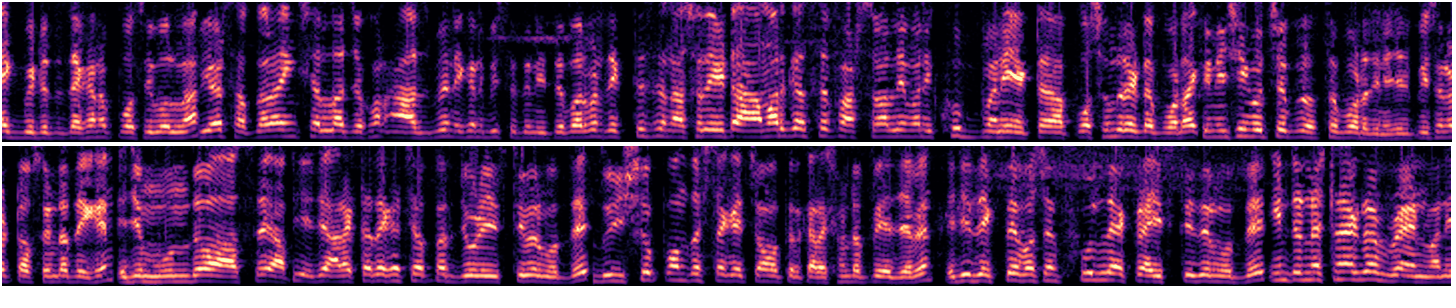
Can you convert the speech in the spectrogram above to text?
এক ভিডিওতে দেখানো পসিবল না। ভিউয়ার্স আপনারা ইনশাল্লাহ যখন আসবেন, এখানে বিস্তারিত নিতে পারবেন। দেখতেছেন, আসলে এটা আমার কাছে পার্সোনালি মানে খুব মানে একটা পছন্দের একটা প্রোডাক্ট ফিনিশিং হচ্ছে সবচেয়ে বড় জিনিস। পিছনের টপ সেন্টার দেখেন। এই যে মুন দেওয়া আছে, আপনি এই যে আরেকটা দেখাচ্ছে আপনার জড়ি স্টিভের মধ্যে। দুইশো পঞ্চাশ টাকায় চমৎকার কালেকশনটা পেয়ে যাবেন। এই যে দেখতে পাচ্ছেন ফুল একটা স্টিজের মধ্যে। ইন্টারন্যাশনাল একটা ব্র্যান্ড মানে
